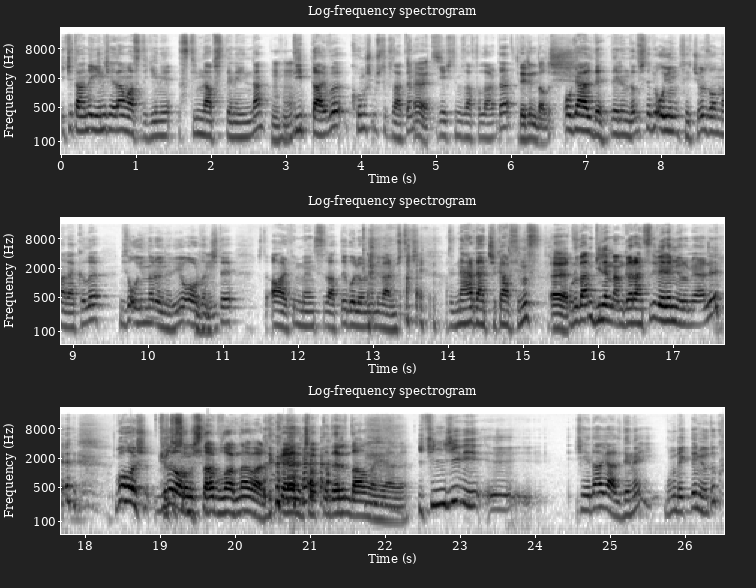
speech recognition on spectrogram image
İki tane de yeni şeyden bahsettik. Yeni Streamlabs deneyinden. Hı hı. Deep Dive'ı konuşmuştuk zaten. Evet. Geçtiğimiz haftalarda. Derin dalış. O geldi. Derin dalış. İşte bir oyun seçiyoruz. Onunla alakalı bize oyunlar öneriyor. Oradan Hı hı. işte işte Arif'in Manchester attığı gol örneğini vermiştik. Artık nereden çıkarsınız? Evet. Bunu ben bilemem. Garantisini veremiyorum yani. Bu hoş. Güzel Kötü olmuş. sonuçlar bulanlar var. Dikkat edin çok da derin dalmayın yani. İkinci bir e, şey daha geldi deney. Bunu beklemiyorduk.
